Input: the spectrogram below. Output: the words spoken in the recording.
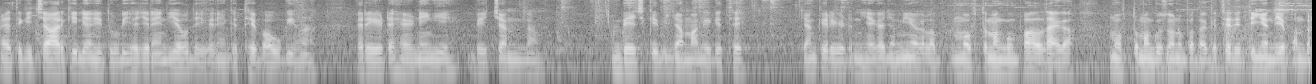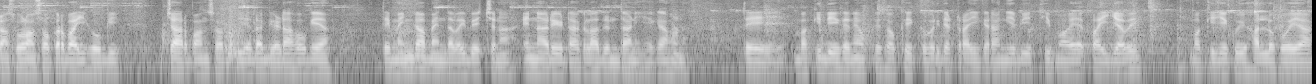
ਐਤਕੀ 4 ਕਿਲਿਆਂ ਦੀ ਤੂੜੀ ਹਜੇ ਰਹਿੰਦੀ ਆ, ਉਹ ਦੇਖਦੇ ਆ ਕਿੱਥੇ ਪਾਊਗੀ ਹੁਣ। ਰੇਟ ਹੈ ਨਹੀਂਗੀ ਵੇਚਣ ਦਾ, ਵੇਚ ਕੇ ਵੀ ਜਾਵਾਂਗੇ ਕਿੱਥੇ। ਕਿਉਂਕਿ ਰੇਟ ਨਹੀਂ ਹੈਗਾ, ਜੰਮੀ ਅਗਲਾ ਮੁਫਤ ਮੰਗੂ ਭਾਲਦਾ ਹੈਗਾ। ਮੁਫਤ ਮੰਗੂ ਤੁਹਾਨੂੰ ਪਤਾ ਕਿੱਥੇ ਦਿੱਤੀ ਜਾਂਦੀ ਹੈ 15 1600 ਕਰਵਾਈ ਹੋਗੀ 4-500 ਰੁਪਏ ਦਾ ਗੇੜਾ ਹੋ ਗਿਆ ਤੇ ਮਹਿੰਗਾ ਪੈਂਦਾ ਬਈ ਵੇਚਣਾ, ਇੰਨਾ ਰੇਟ ਅਗਲਾ ਦਿੰਦਾ ਨਹੀਂ ਹੈਗਾ ਹੁਣ। ਤੇ ਬਾਕੀ ਦੇਖਦੇ ਹਾਂ, ਔਖੇ ਸੌਖੇ ਇੱਕ ਵਾਰੀ ਤਾਂ ਟਰਾਈ ਕਰਾਂਗੇ ਵੀ ਇੱਥੇ ਹੀ ਪਾਈ ਜਾਵੇ। ਬਾਕੀ ਜੇ ਕੋਈ ਹੱਲ ਹੋਇਆ,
